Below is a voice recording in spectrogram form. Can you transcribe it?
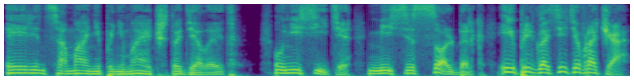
Эйлин сама не понимает, что делает. «Унесите, миссис Сольберг, и пригласите врача.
